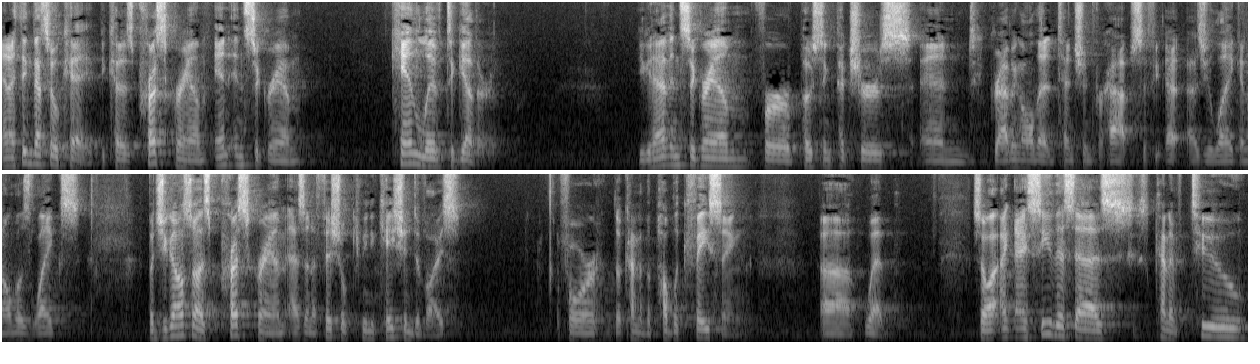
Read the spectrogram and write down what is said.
And I think that's okay because Pressgram and Instagram can live together. You can have Instagram for posting pictures and grabbing all that attention, perhaps, if you, as you like, and all those likes. But you can also have Pressgram as an official communication device for the kind of the public-facing uh, web. So I, I, see this as kind of two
